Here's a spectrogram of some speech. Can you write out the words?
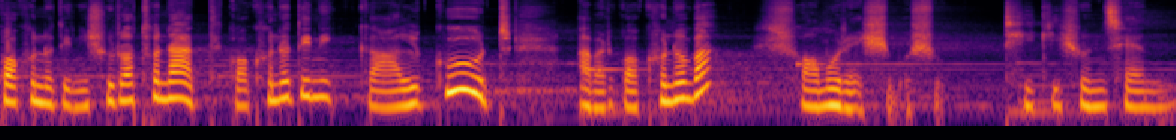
কখনো তিনি সুরথনাথ, কখনো তিনি কালকুট, আবার কখনো বা সমরেশ বসু। ঠিকই শুনছেন।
